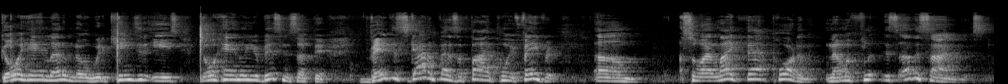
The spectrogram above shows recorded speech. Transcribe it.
Go ahead, let them know we're the kings of the East. Go handle your business up there. Vegas got them as a five point favorite. Um, so I like that part of it. Now I'm gonna flip this other side of this.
